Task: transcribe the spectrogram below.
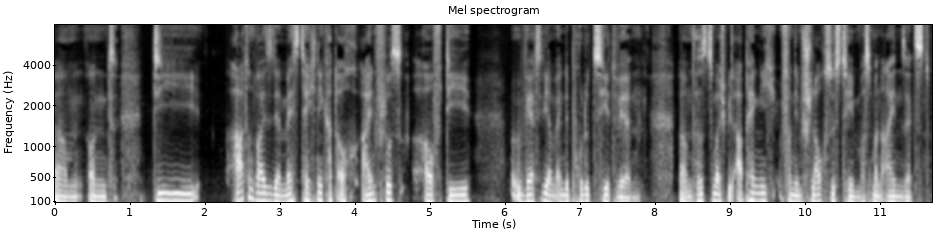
Ähm, und die Art und Weise der Messtechnik hat auch Einfluss auf die Werte, die am Ende produziert werden. Ähm, das ist zum Beispiel abhängig von dem Schlauchsystem, was man einsetzt.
